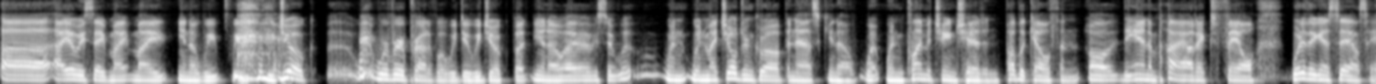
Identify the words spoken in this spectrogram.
Uh, I always say my my you know we we, we joke uh, we- we're very proud of what we do we joke but you know I always say wh- when when my children grow up and ask you know when, when climate change hit and public health and oh the antibiotics fail what are they going to say? I'll say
